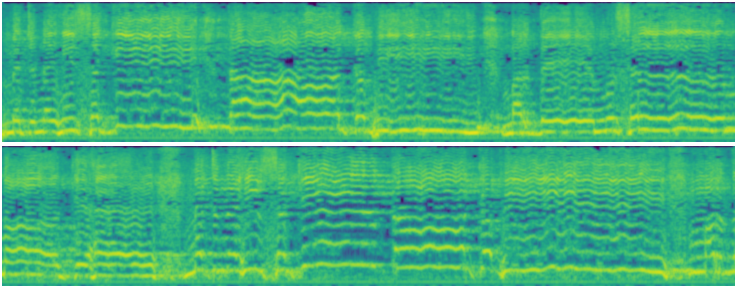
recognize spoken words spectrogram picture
مٹ نہیں سکی تا کبھی مرد مسلمان کے ہے، مٹ نہیں سکی تا کبھی مرد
